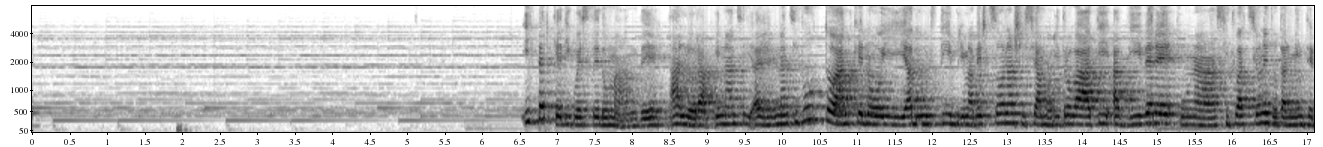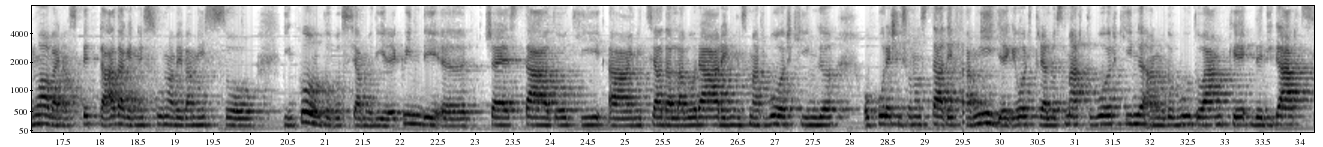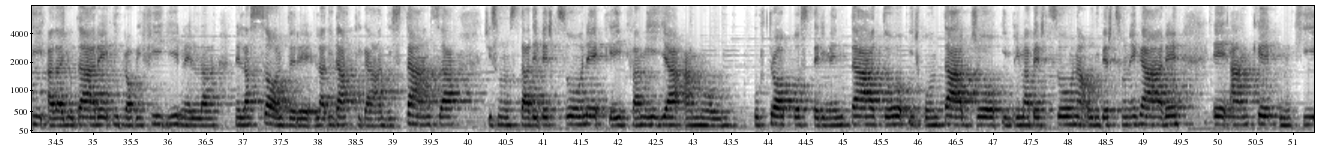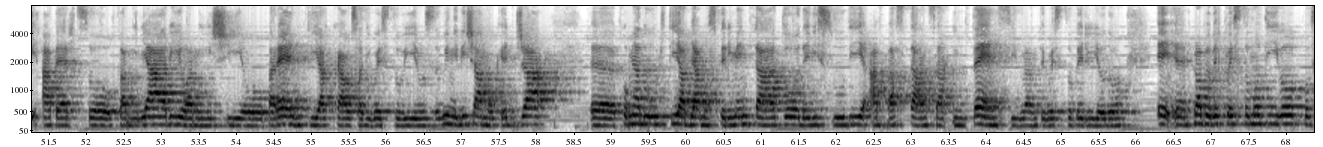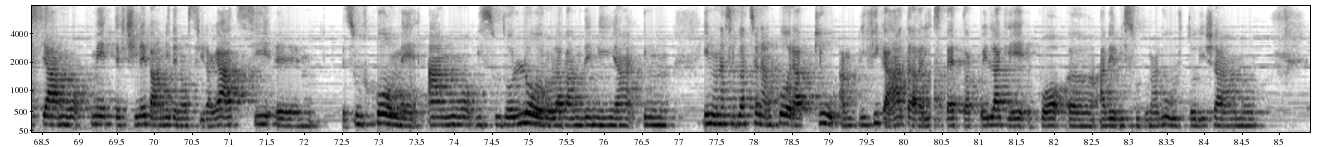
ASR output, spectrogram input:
Il perché di queste domande? Allora, innanzi, eh, innanzitutto anche noi adulti in prima persona ci siamo ritrovati a vivere una situazione totalmente nuova, inaspettata, che nessuno aveva messo in conto, possiamo dire. Quindi eh, c'è stato chi ha iniziato a lavorare in smart working oppure ci sono state famiglie che oltre allo smart working hanno dovuto anche dedicarsi ad aiutare i propri figli nel, nell'assolvere la didattica a distanza, ci sono state persone che in famiglia hanno purtroppo sperimentato il contagio in prima persona o di persone care e anche chi ha perso familiari o amici o parenti a causa di questo virus. Quindi diciamo che già eh, come adulti abbiamo sperimentato dei vissuti abbastanza intensi durante questo periodo e eh, proprio per questo motivo possiamo metterci nei panni dei nostri ragazzi eh, sul come hanno vissuto loro la pandemia in in una situazione ancora più amplificata rispetto a quella che può eh, aver vissuto un adulto, diciamo.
